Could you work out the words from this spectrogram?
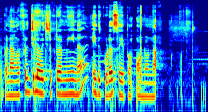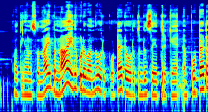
இப்போ நாங்கள் ஃப்ரிட்ஜில் வச்சுருக்கிற மீனை இது கூட சேர்ப்போம் ஒன்று ஒன்றா பார்த்திங்கன்னு சொன்னால் இப்போ நான் இது கூட வந்து ஒரு பொட்டேட்டோ ஒரு துண்டு சேர்த்துருக்கேன். பொட்டேட்டோ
